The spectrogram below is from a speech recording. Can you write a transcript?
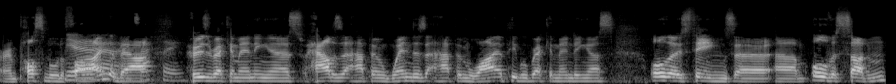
are impossible to Yeah, find about exactly. who's recommending us, how does it happen, when does it happen, why are people recommending us. All those things are um, all of a sudden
